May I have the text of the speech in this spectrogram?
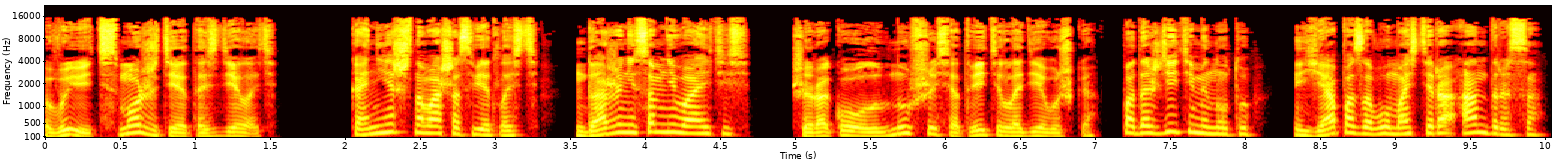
вы ведь сможете это сделать? Конечно, ваша светлость, даже не сомневайтесь. Широко улыбнувшись, ответила девушка. Подождите минуту, я позову мастера Андреса.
